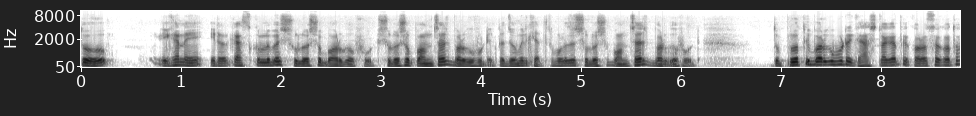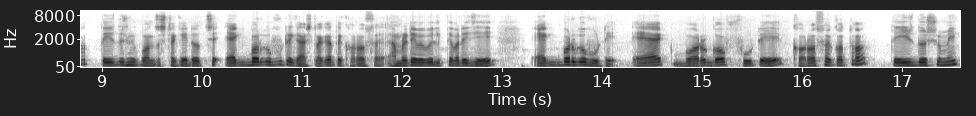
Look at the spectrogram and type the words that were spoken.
তো এখানে এটার কাজ করলে হবে ষোলোশো বর্গ ফুট ষোলোশো পঞ্চাশ বর্গ ফুট একটা জমির ক্ষেত্রফল হচ্ছে ষোলোশো পঞ্চাশ বর্গ ফুট তো প্রতি বর্গ ফুটে ঘাস লাগাতে খরচ হয় কত? তেইশ দশমিক পঞ্চাশ টাকা। এটা হচ্ছে এক বর্গ ফুটে ঘাস লাগাতে খরচ হয়। আমরা এটা এভাবে লিখতে পারি যে এক বর্গ ফুটে এক বর্গ ফুটে খরচ হয় কত? তেইশ দশমিক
